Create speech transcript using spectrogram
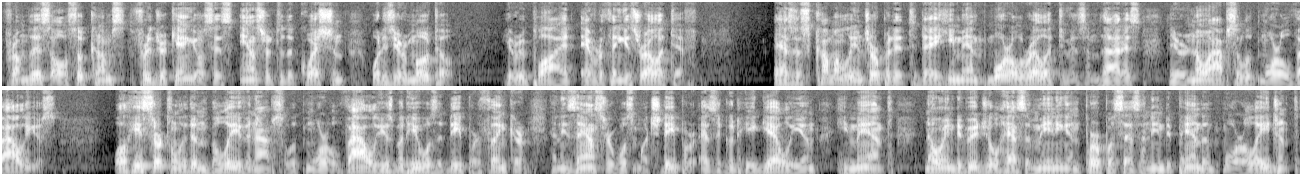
From this also comes Friedrich Engels' answer to the question, What is your motto? He replied, Everything is relative. As is commonly interpreted today, he meant moral relativism, that is, there are no absolute moral values. Well, he certainly didn't believe in absolute moral values, but he was a deeper thinker, and his answer was much deeper. As a good Hegelian, he meant no individual has a meaning and purpose as an independent moral agent.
